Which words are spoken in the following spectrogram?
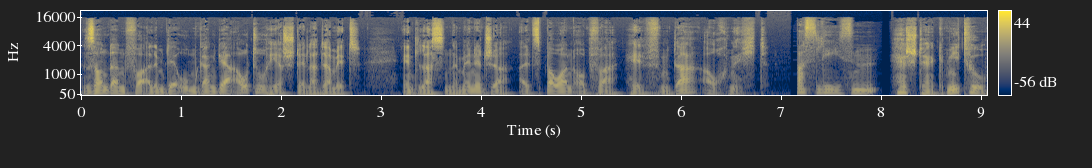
sondern vor allem der Umgang der Autohersteller damit. Entlassene Manager als Bauernopfer helfen da auch nicht. Was lesen? Hashtag MeToo.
